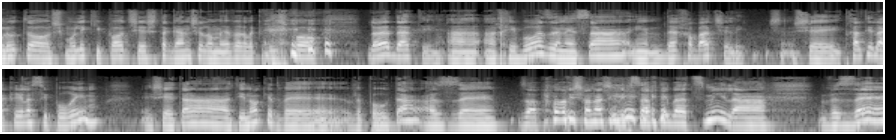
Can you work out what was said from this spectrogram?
פלוטו, שמולי קיפוד, שיש את הגן שלו מעבר לכביש פה, לא ידעתי. החיבור הזה נעשה עם- דרך הבת שלי, ש- שהתחלתי להקריא לה סיפורים, שהייתה תינוקת ו- ופעוטה, אז uh, זו הפעם הראשונה שנחשפתי בעצמי ל... וזה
